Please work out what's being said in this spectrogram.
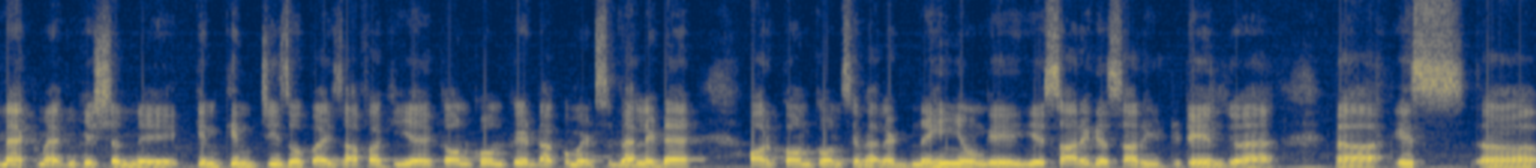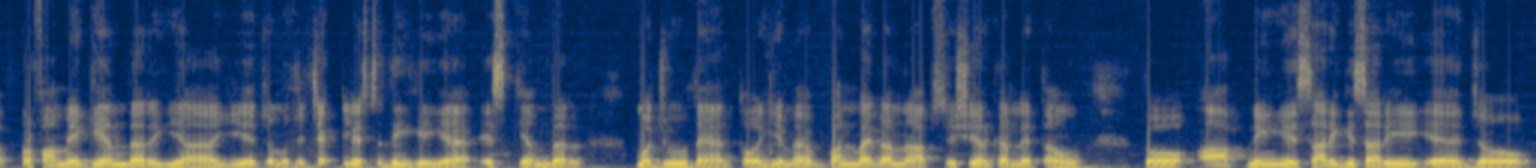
महकमा एजुकेशन ने किन किन चीज़ों का इजाफा किया है कौन कौन के डॉक्यूमेंट्स वैलिड है, और कौन कौन से वैलिड नहीं होंगे, ये सारे के सारी डिटेल जो है इस परफॉर्मे के अंदर या ये जो मुझे चेक लिस्ट दी गई है, इसके अंदर मौजूद हैं। तो ये मैं वन बाई वन आपसे शेयर कर लेता हूँ। तो आपने ये सारी की सारी जो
